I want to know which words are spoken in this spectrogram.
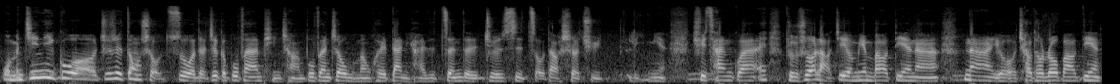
我们经历过就是动手做的这个部分和平常部分之后，我们会带领孩子真的就是走到社区里面去参观，哎，比如说老街有面包店啊，那有桥头肉包店，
